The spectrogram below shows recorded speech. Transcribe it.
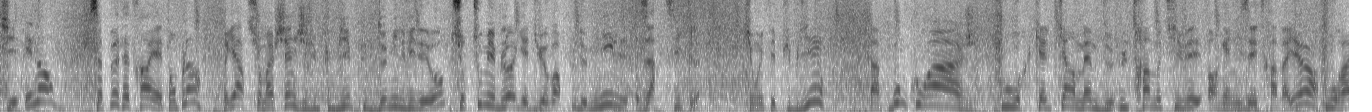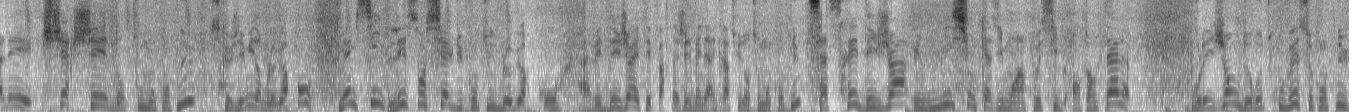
qui est énorme. Ça peut être un travail à temps plein. Regarde, sur ma chaîne, j'ai dû publier plus de 2000 vidéos. Sur tous mes blogs, il y a dû y avoir plus de 1000 articles qui ont été publiés. bon courage pour quelqu'un même de ultra motivé, organisé, travailleur, pour aller chercher dans tout mon contenu ce que j'ai mis dans Blogueur Pro. Même si l'essentiel du contenu de Blogueur Pro avait déjà été partagé de manière gratuite dans tout mon contenu, ça serait déjà une mission quasiment impossible en tant que telle pour les gens de retrouver ce contenu.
